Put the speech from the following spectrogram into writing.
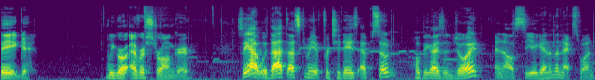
Big. We grow ever stronger. So yeah, with that, that's going to be it for today's episode. Hope you guys enjoyed, and I'll see you again in the next one.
